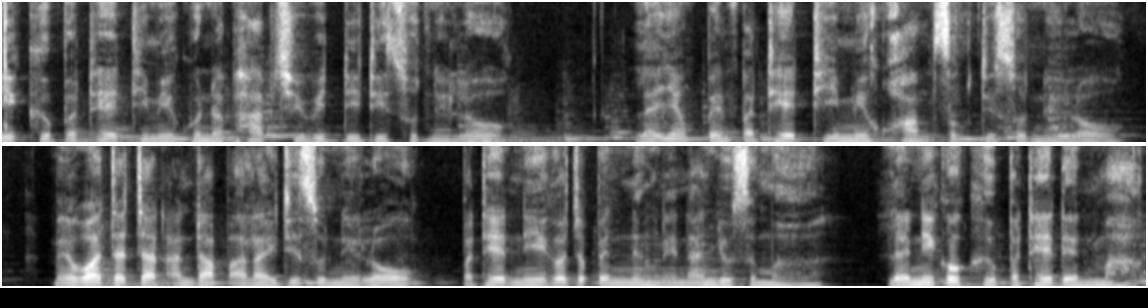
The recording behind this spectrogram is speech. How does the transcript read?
นี่คือประเทศที่มีคุณภาพชีวิตดีที่สุดในโลก และยังเป็นประเทศที่มีความสุขที่สุดในโลก ไม่ว่าจะจัดอันดับอะไรที่สุดในโลก ประเทศนี้ก็จะเป็นหนึ่งในนั้นอยู่เสมอ และนี่ก็คือประเทศเดนมาร์ก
